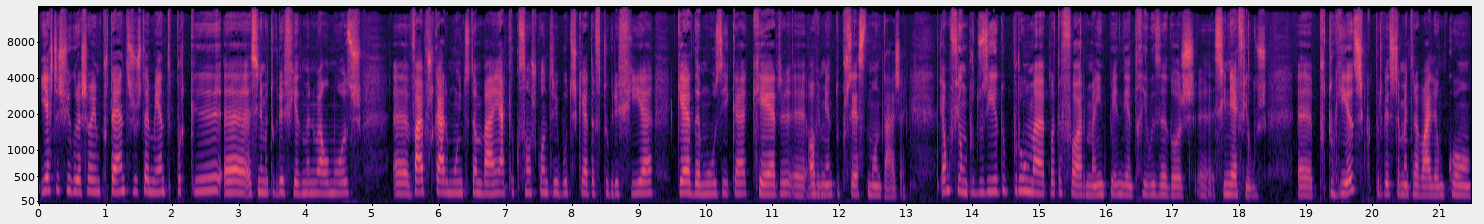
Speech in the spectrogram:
E estas figuras são importantes justamente porque uh, a cinematografia de Manuel Mozos Uh, vai buscar muito também aquilo que são os contributos, quer da fotografia, quer da música, quer, uh, obviamente, do processo de montagem. É um filme produzido por uma plataforma independente de realizadores cinéfilos uh, portugueses, que por vezes também trabalham com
